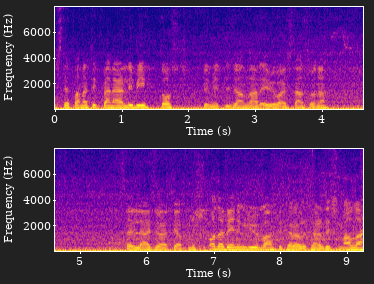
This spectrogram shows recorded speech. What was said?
İşte fanatik Fenerli bir dost kıymetli canlar evi baştan sona sarı lacivert yapmış. O da benim gibi bahtı karalı kardeşim. Allah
